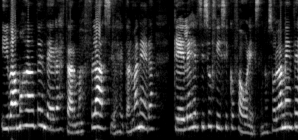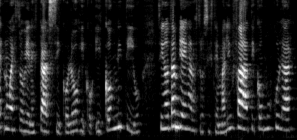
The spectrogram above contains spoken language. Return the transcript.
y vamos a tender a estar más flácidas, de tal manera que el ejercicio físico favorece no solamente nuestro bienestar psicológico y cognitivo, sino también a nuestro sistema linfático, muscular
